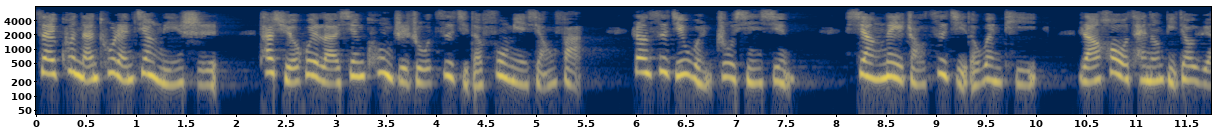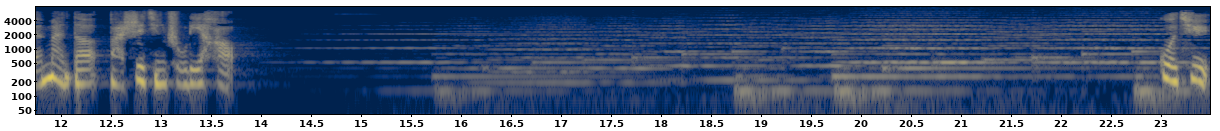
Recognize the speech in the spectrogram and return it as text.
在困难突然降临时，她学会了先控制住自己的负面想法，让自己稳住心性，向内找自己的问题，然后才能比较圆满的把事情处理好。过去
